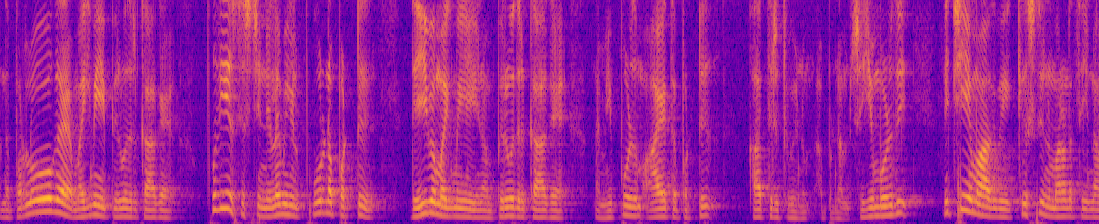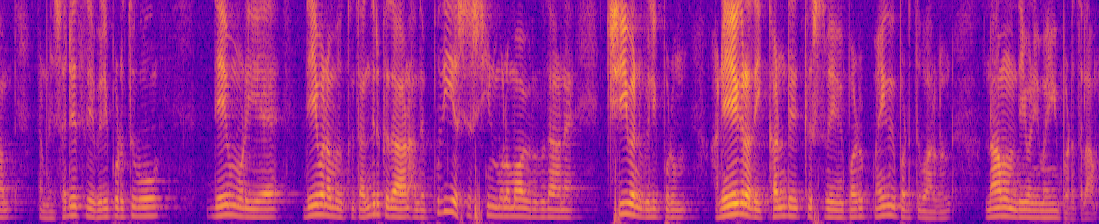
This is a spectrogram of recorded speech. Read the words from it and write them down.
அந்த பரலோக மகிமையை பெறுவதற்காக புதிய சிருஷ்டி நிலைமையில் பூரணப்பட்டு தெய்வ மகிமையை நாம் பெறுவதற்காக நாம் எப்பொழுதும் ஆயத்தப்பட்டு காத்திருக்க வேண்டும். அப்படி நாம் செய்யும் பொழுது நிச்சயமாகவே கிறிஸ்துவின் மரணத்தை நாம் நம்முடைய சரீரத்திலே வெளிப்படுத்துவோம். தேவனுடைய தேவன் நமக்கு தந்திருக்குதான் அந்த புதிய சிருஷ்டியின் மூலமாக இருக்குதான ஜீவன் வெளிப்படும். அநேகர் அதை கண்டு கிறிஸ்துவை படு மகிமைப்படுத்துவார்கள். நாமும் தேவனை மகிமைப்படுத்தலாம்.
